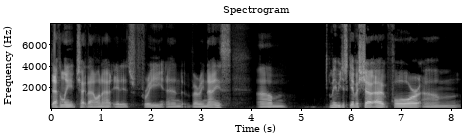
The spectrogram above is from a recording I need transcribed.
definitely check that one out. It is free and very nice. Um, maybe just give a shout out for um,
